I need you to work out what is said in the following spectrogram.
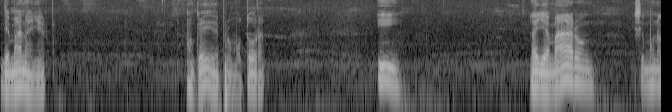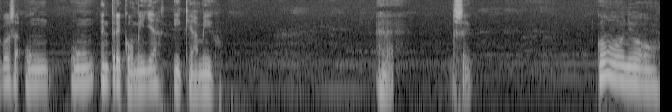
de manager, ok, de promotora. Y la llamaron, hicimos una cosa, un, un entre comillas y que amigo. Eh, no sé, coño,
